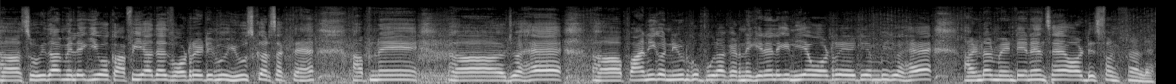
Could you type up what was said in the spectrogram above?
सुविधा मिलेगी। वो काफ़ी ज़्यादा इस वाटर एटीएम को यूज़ कर सकते हैं अपने जो है पानी को नीड को पूरा करने के लिए। लेकिन ये वाटर एटीएम भी जो है अंडर मेंटेनेंस है और डिसफंक्शनल है।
